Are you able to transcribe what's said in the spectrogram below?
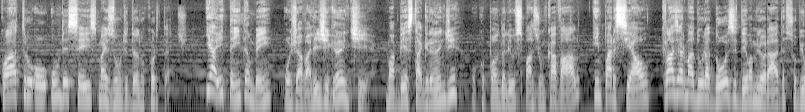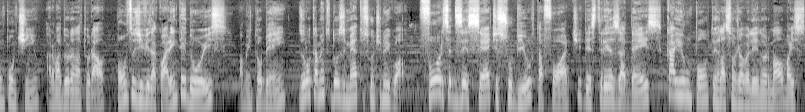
4 ou 1d6 mais 1 de dano cortante. E aí tem também o javali gigante, uma besta grande, ocupando ali o espaço de um cavalo. Imparcial, classe armadura 12 deu uma melhorada, subiu um pontinho, armadura natural. Pontos de vida 42, aumentou bem. Deslocamento 12 metros continua igual. Força 17 subiu, tá forte. Destreza 10, caiu um ponto em relação ao javali normal, mas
